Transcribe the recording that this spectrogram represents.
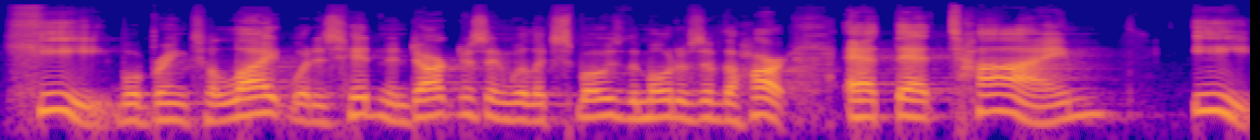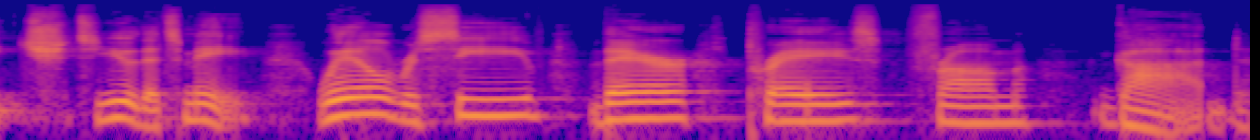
He will bring to light what is hidden in darkness and will expose the motives of the heart. At that time, each, it's you, that's me, will receive their praise from God.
